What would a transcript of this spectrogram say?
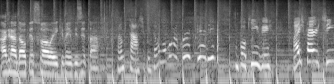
agradar o pessoal aí que vem visitar. Fantástico. Então vamos lá curtir ali um pouquinho, ver mais pertinho.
